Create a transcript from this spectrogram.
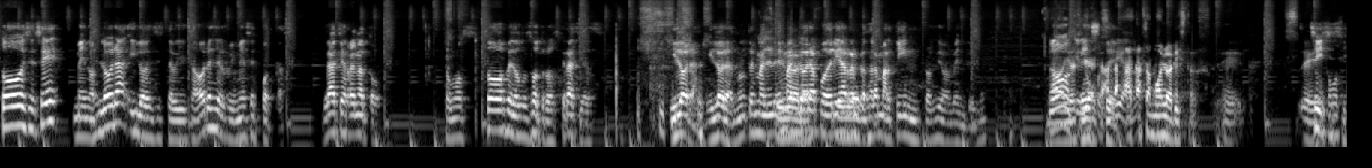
todo SC menos Lora y los desestabilizadores del Rimenses Podcast. Gracias, Renato. Somos todos menos nosotros, gracias. Y Lora, y Lora, ¿no? Entonces, es más, Lora, Lora podría reemplazar a Martín próximamente, ¿no? No, yo qué sé, lujo acá, sería, acá ¿no? somos loristas. Eh, eh, Sí, sí, somos- sí.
